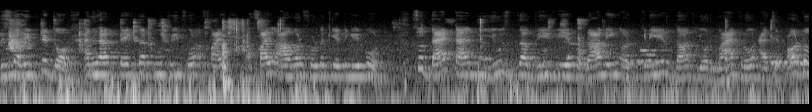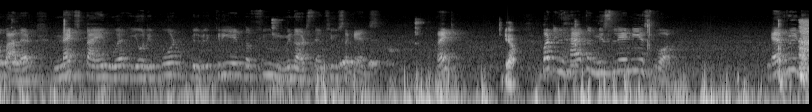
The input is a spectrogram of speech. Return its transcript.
This is a repeated job, and you have take the two, three, four, five, uh, five hour for the creating report. So that time we use the VBA programming or create the your macro as an autopilot. Next time where your report will, will create the few minutes and few seconds, right? Yeah. But you have the miscellaneous work. Every day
